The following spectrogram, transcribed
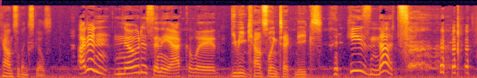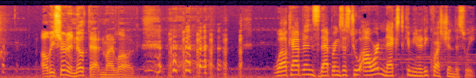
counseling skills. I didn't notice any accolade. You mean counseling techniques? He's nuts. I'll be sure to note that in my log. Well, captains, that brings us to our next community question this week.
